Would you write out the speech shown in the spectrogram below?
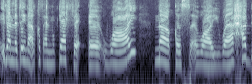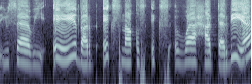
إذا لدينا القطع المكافئ آه، y ناقص y واحد يساوي a ضرب x ناقص x واحد. تربيع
